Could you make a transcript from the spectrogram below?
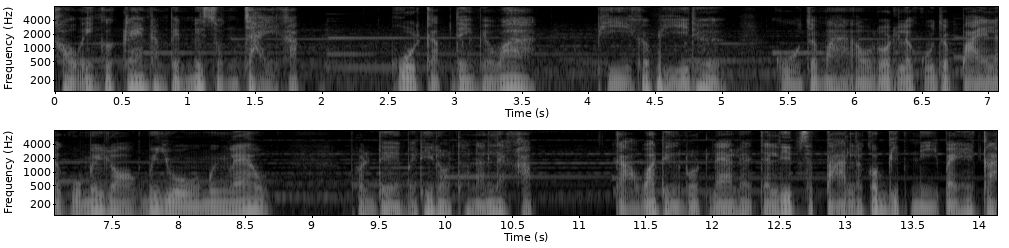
เขาเองก็แกล้งทำเป็นไม่สนใจครับ พูดกับเดงไปว่า ผีก็ผีเถอะ กูจะมาเอารถแล้วกูจะไปแล้วกูไม่รอกูไม่อยู่มึงแล้ว พอเดินไปที่รถเท่านั้นแหละครับกะว่าถึงรถแล้วเลยจะรีบสตาร์ทแล้วก็บิดหนีไปให้ไกล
